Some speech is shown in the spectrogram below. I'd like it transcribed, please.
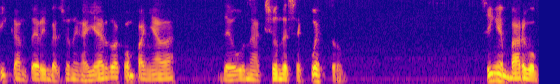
y Cantera Inversiones Gallardo, acompañada de una acción de secuestro. Sin embargo,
